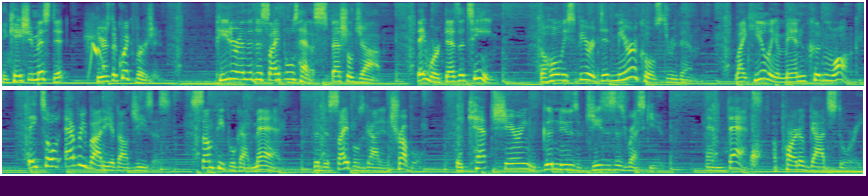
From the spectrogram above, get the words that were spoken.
in case you missed it, here's the quick version. Peter and the disciples had a special job. They worked as a team. The Holy Spirit did miracles through them, like healing a man who couldn't walk. They told everybody about Jesus. Some people got mad. The disciples got in trouble. They kept sharing the good news of Jesus' rescue. And that's a part of God's story.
